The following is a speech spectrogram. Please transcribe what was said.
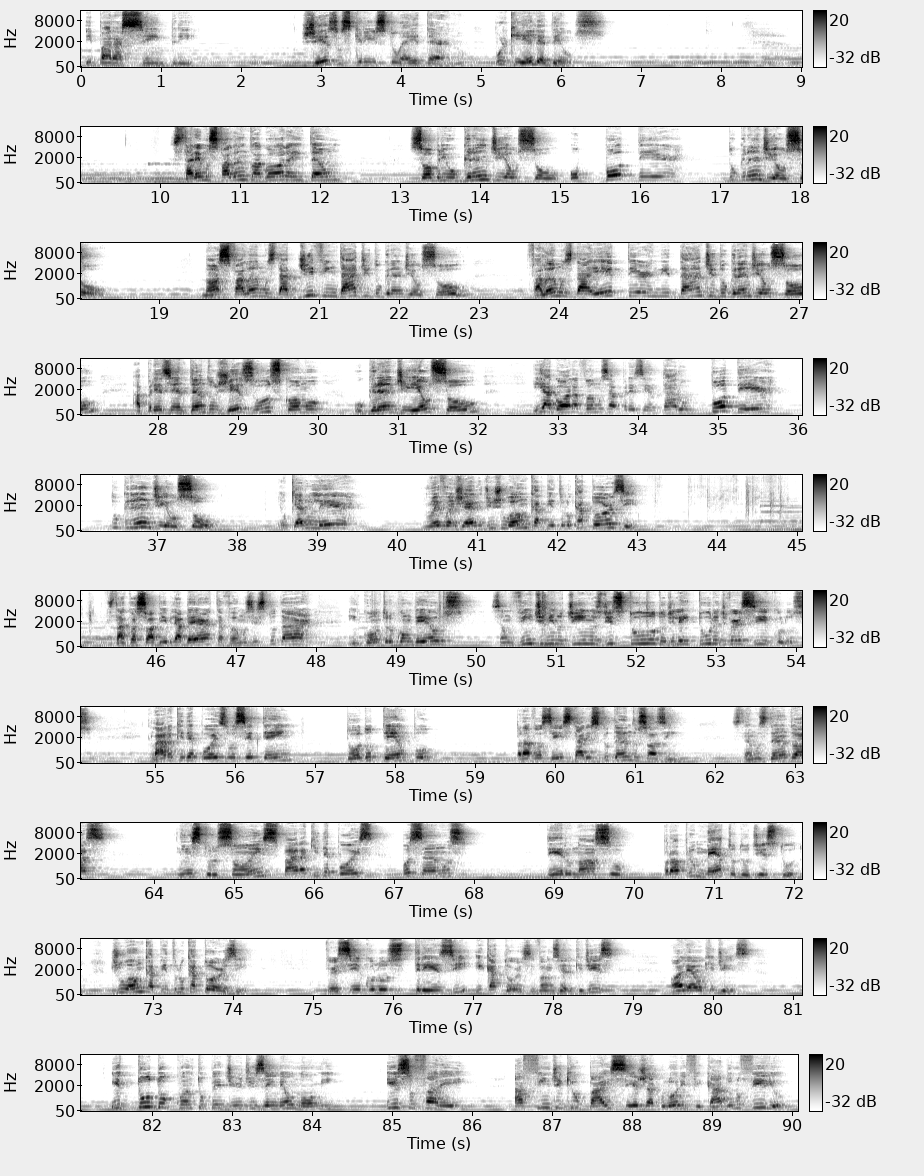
e para sempre. Jesus Cristo é eterno, porque Ele é Deus. Estaremos falando agora então sobre o grande eu sou, o poder do grande eu sou. Nós falamos da divindade do grande eu sou, falamos da eternidade do grande eu sou, apresentando Jesus como o grande eu sou, e agora vamos apresentar o poder do grande eu sou. Eu quero ler no Evangelho de João, capítulo 14. Está com a sua Bíblia aberta, vamos estudar. Encontro com Deus. São 20 minutinhos de estudo, de leitura de versículos. Claro que depois você tem todo o tempo para você estar estudando sozinho. Estamos dando as instruções para que depois possamos ter o nosso próprio método de estudo. João capítulo 14, versículos 13 e 14. Vamos ver o que diz? Olha o que diz. E tudo quanto pedirdes em meu nome, isso farei, a fim de que o Pai seja glorificado no Filho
